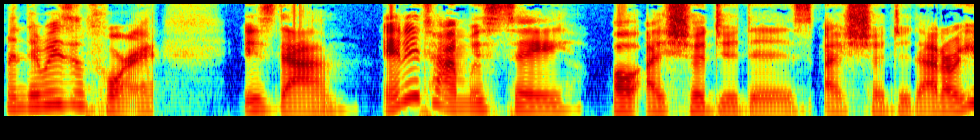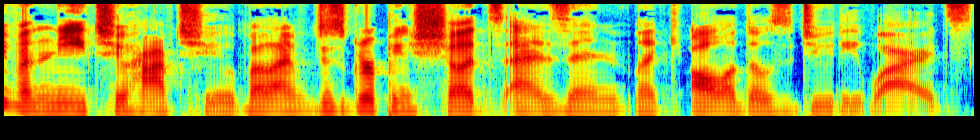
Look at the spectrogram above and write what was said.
And the reason for it is that anytime we say, oh, I should do this, I should do that, or even need to have to, but I'm just grouping shoulds as in like all of those duty words.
